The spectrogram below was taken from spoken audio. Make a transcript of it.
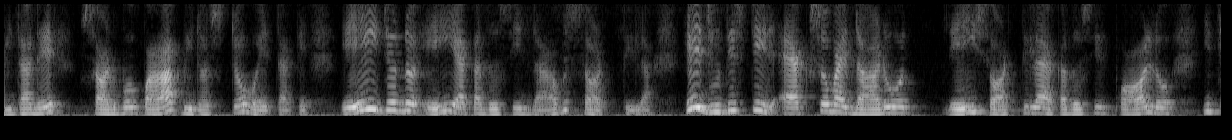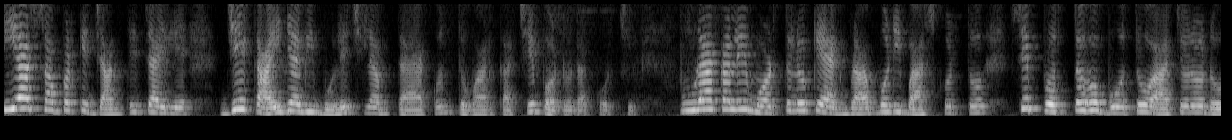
বিধানে সর্বপাপ বিনষ্ট হয়ে থাকে। এই জন্য এই একাদশীর নাম শর্তিলা হে যুধিষ্ঠির একসময় নারদ এই শর্তিলা একাদশীর ফল ও ইতিহাস সম্পর্কে জানতে চাইলে যে কাহিনী আমি বলেছিলাম তা এখন তোমার কাছে বর্ণনা করছি। পুরাকালে মর্তলোকে এক ব্রাহ্মণী বাস করত। সে প্রত্যহ ব্রত আচরণ ও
